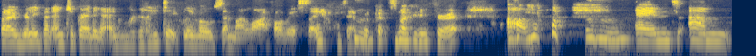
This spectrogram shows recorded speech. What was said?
but I really been integrating it at really deep levels in my life, obviously, I was to quit smoking through it. Um, mm-hmm. And um,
